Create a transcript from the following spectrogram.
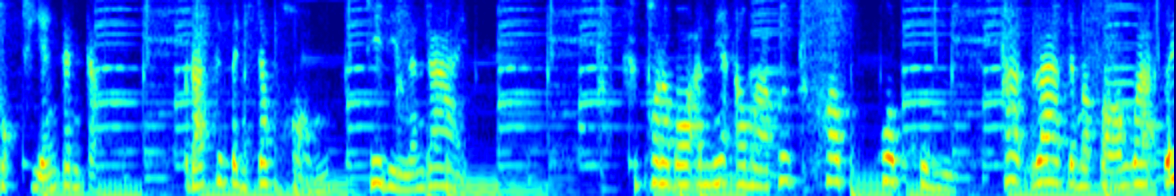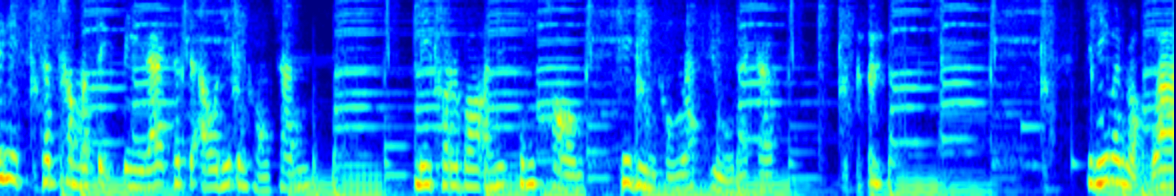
ถกเถียงกันกับรัฐที่เป็นเจ้าของที่ดินนั้นได้คือพรบอันนี้เอามาเพื่อครอบควบคุม ถ้าราชจะมาฟ้องว่า เอ้ยนี่ฉันทำมาสิบปีแล้วฉันจะเอาอันนี้เป็นของฉัน มีพรบอันนี้คุ้มครองที่ดินของรัฐอยู่นะครับ ทีนี้มันบอกว่า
